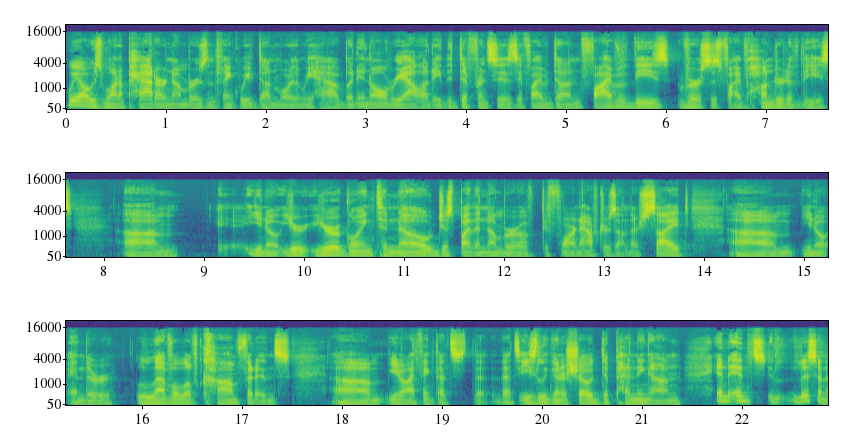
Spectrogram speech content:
we always want to pad our numbers and think we've done more than we have, but in all reality, the difference is if I've done five of these versus five hundred of these um, you know you're you're going to know just by the number of before and afters on their site um, you know and their level of confidence. Um, you know i think that's that's easily going to show depending on and and listen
